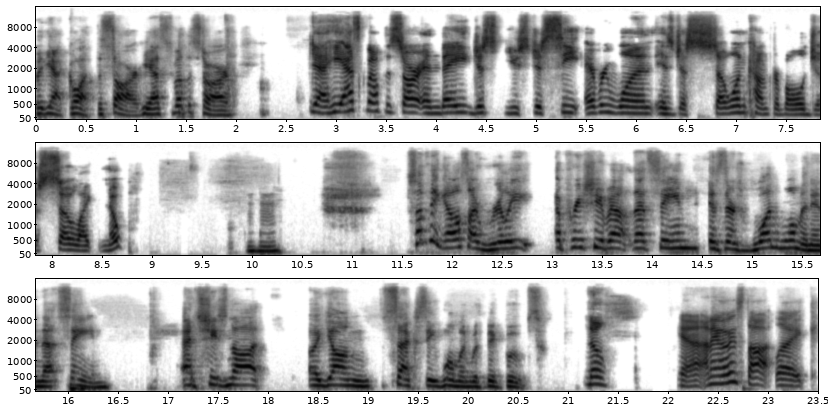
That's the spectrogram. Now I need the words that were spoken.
But yeah, go on. The star. He asks about the star. Yeah, he asked about the star, and they just you just see everyone is just so uncomfortable, just so like, nope. Mm-hmm. Something else I really appreciate about that scene is there's one woman in that scene, and she's not a young, sexy woman with big boobs. No. Yeah, and I always thought like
